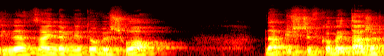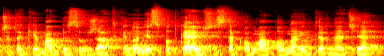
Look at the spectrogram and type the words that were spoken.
ile, za ile mnie to wyszło. Napiszcie w komentarzach, czy takie mapy są rzadkie. No nie spotkałem się z taką mapą na internecie,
